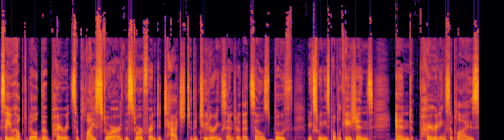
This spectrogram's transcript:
So you helped build the Pirate Supply Store, the storefront attached to the tutoring center that sells both McSweeney's publications and pirating supplies.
